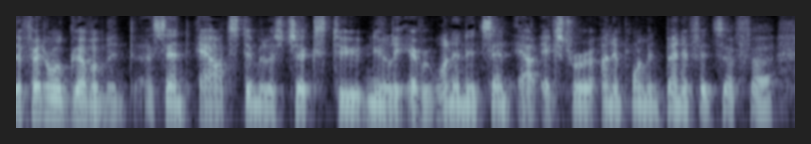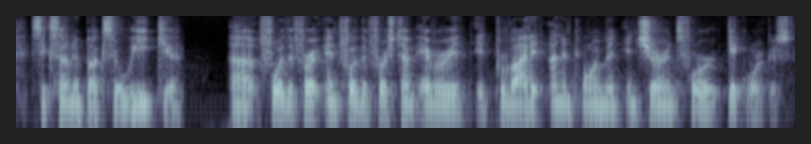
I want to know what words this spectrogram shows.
The federal government uh, sent out stimulus checks to nearly everyone, and it sent out extra unemployment benefits of uh, 600 bucks a week. Uh, for the fir- and for the first time ever, it, it provided unemployment insurance for gig workers.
